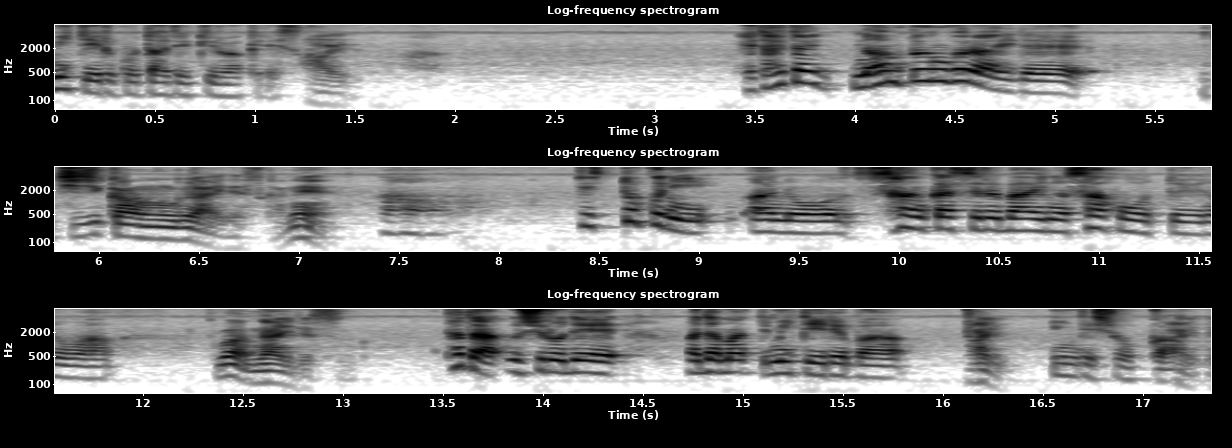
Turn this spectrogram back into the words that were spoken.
見ていることはできるわけですか、はいえ大体何分ぐらいで？1時間ぐらいですかね。あーで特にあの参加する場合の作法というのは？はないです。ただ後ろでまあ黙って見ていればはい。いいんでしょうか、はい。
